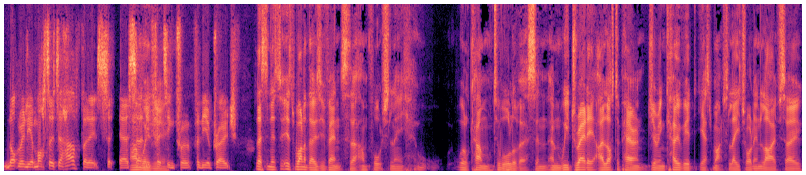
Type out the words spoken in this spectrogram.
not really a motto to have, but it's uh, certainly fitting for, for the approach. Listen, it's, it's one of those events that unfortunately will come to all of us, and and we dread it. I lost a parent during COVID, yes, much later on in life, so.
